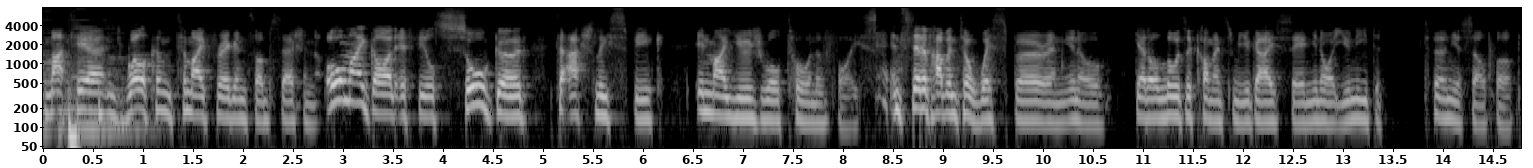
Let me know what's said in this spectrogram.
Matt here, and welcome to my fragrance obsession. Oh my god, it feels so good to actually speak in my usual tone of voice. Instead of having to whisper and, you know, get all loads of comments from you guys saying, you know what, you need to turn yourself up.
